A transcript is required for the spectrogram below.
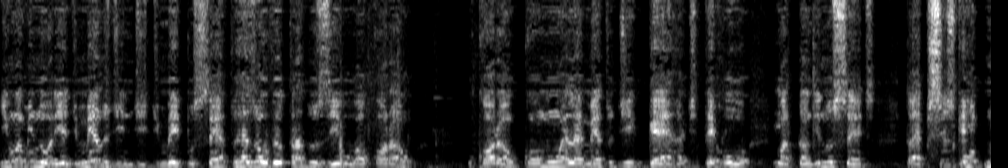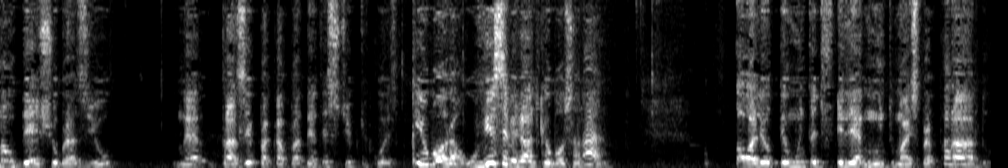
E uma minoria de menos de, de, de meio por cento resolveu traduzir o Alcorão, o Corão como um elemento de guerra, de terror, matando inocentes. Então é preciso que a gente não deixe o Brasil né, trazer para cá para dentro esse tipo de coisa. E o Mourão? O vice é melhor do que o Bolsonaro? Olha, eu tenho muita. Ele é muito mais preparado.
